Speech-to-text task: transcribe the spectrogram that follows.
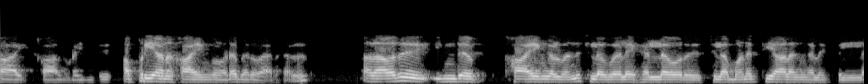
காய் கால் உடைந்து அப்படியான காயங்களோட வருவார்கள். அதாவது இந்த காயங்கள் வந்து சில வேளைகள்ல ஒரு சில மனத்தியாளங்களுக்கு இல்ல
